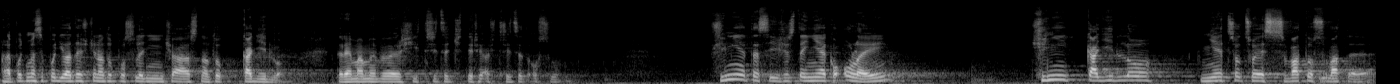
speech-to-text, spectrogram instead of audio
Ale pojďme se podívat ještě na to poslední část, na to kadidlo, které máme ve verších 34 až 38. Všimněte si, že stejně jako olej činí kadidlo něco, co je svato-svaté.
